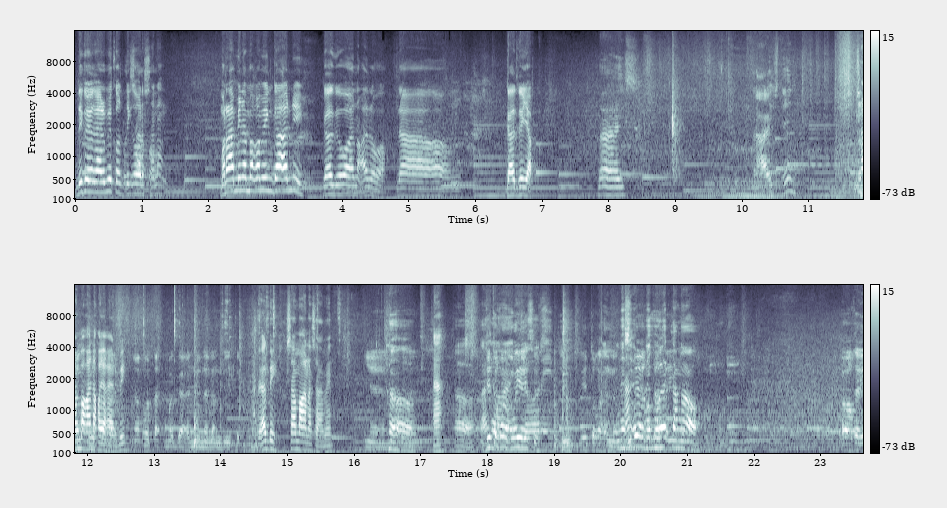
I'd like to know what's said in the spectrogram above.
Hindi ko yung Kirby, konting oras na lang. Marami naman kaming gaano eh. Gagawa ng ano ah, na gagayak. Nice. Nice din. Sama ka na kaya Kirby? Ako ta- mag-ano na lang dito. Kirby, sama ka na sa amin. Yan. Oo. Ha? Oo. Dito ka, Ano, Kuya hindi ako Jesus. Dito ka na lang. Nas- Hindi, ako Nagulat lang ako. Okay,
